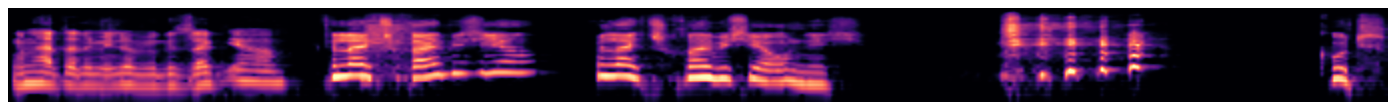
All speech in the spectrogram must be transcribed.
Und hat dann im Interview gesagt, Ja. vielleicht schreibe ich ihr, vielleicht schreibe ich ihr auch nicht. Gut.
